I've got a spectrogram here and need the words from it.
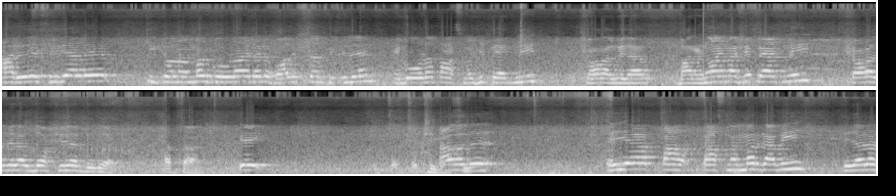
আর এই সিরিয়ালে তৃতীয় নম্বর গৌড়া এটা হলো হলস্টান ফিজিলেন এই গৌড়া পাঁচ মাসে প্রেগনেন্ট সকাল বিকাল বারো নয় মাসে প্রেগনেন্ট সকাল বিকাল দশ লিটার দুধ হয়। আচ্ছা। এই আচ্ছা, আচ্ছা, ঠিক আছে। এই পাঁচ নম্বর গাবি এটা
